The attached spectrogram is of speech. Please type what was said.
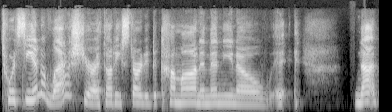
towards the end of last year, I thought he started to come on. And then, you know, it, not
